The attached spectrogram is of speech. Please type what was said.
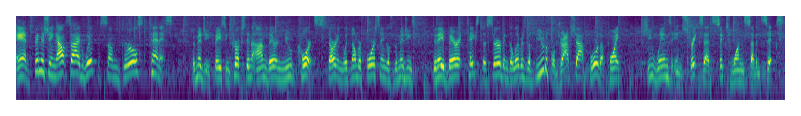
And finishing outside with some girls tennis. Bemidji facing Crookston on their new courts. Starting with number four singles, Bemidji's Danae Barrett takes the serve and delivers the beautiful drop shot for the point. She wins in straight sets 6 1 7 6.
